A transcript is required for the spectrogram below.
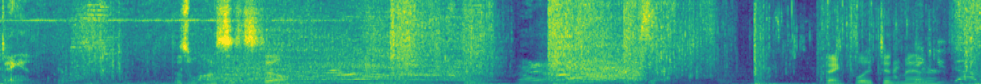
Dang it. Doesn't want to sit still. Thankfully it didn't matter. think you got it.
